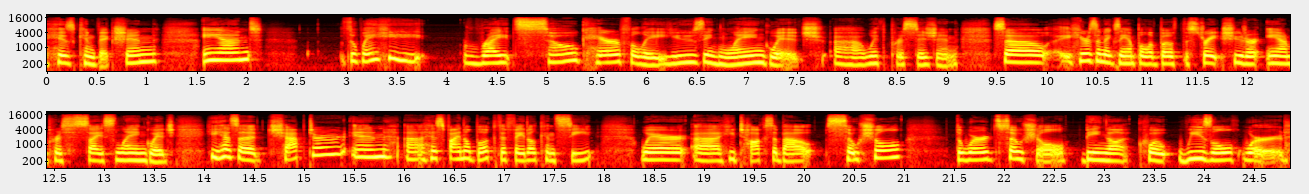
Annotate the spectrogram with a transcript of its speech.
his conviction and the way he writes so carefully using language uh, with precision. So here's an example of both the straight shooter and precise language. He has a chapter in uh, his final book, The Fatal Conceit, where uh, he talks about social. The word social being a quote weasel word.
